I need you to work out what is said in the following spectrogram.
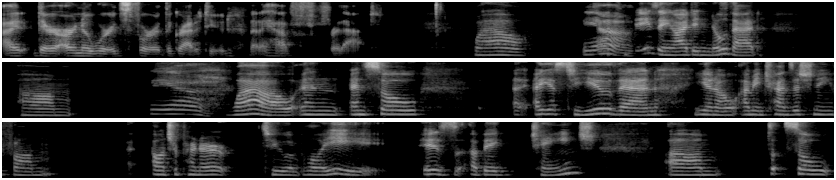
I there are no words for the gratitude that I have for that. Wow. Yeah. That's amazing. I didn't know that. Um, yeah. Wow. And and so I guess to you then, you know, I mean transitioning from entrepreneur to employee is a big change. Um so, so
